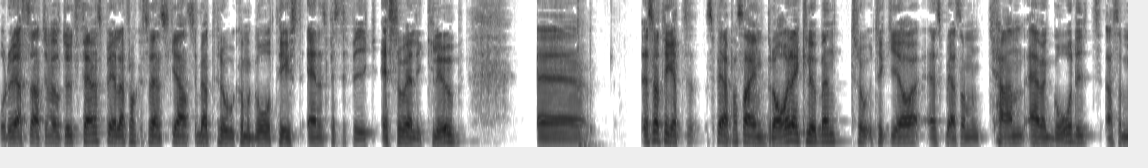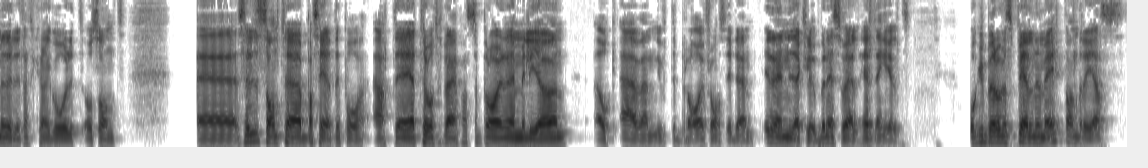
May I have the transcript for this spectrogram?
Och då är det alltså att jag har valt ut fem spelare från Svenskan som jag tror kommer gå till just en specifik SHL-klubb. Eh, det som jag tycker att spelare passar in bra i den klubben, tro, tycker jag. En spelare som kan även gå dit, alltså möjlighet att kunna gå dit och sånt. Eh, så det är sånt har jag baserat det på. Att eh, jag tror att spelaren passar bra i den här miljön och även gjort det bra ifrån sig i den, i den nya klubben SHL helt enkelt. Och vi börjar med spel nummer ett, Andreas.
